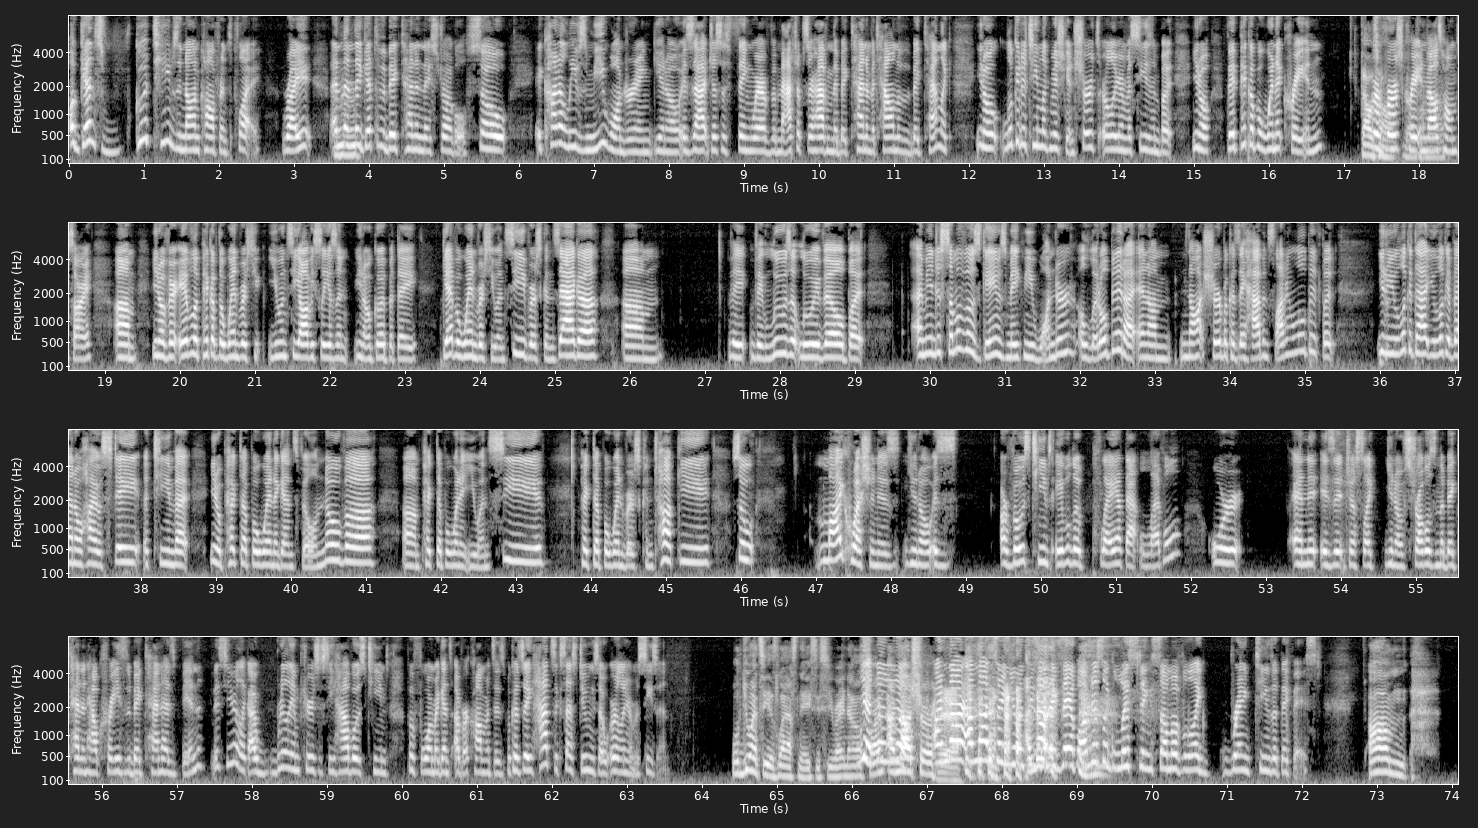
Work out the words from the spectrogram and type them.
against good teams in non-conference play, right? And then Mhm. they get to the Big 10 and they struggle. So it kind of leaves me wondering, you know, is that just a thing where the matchups they're having the Big Ten and the talent of the Big Ten? Like, you know, look at a team like Michigan. Sure, it's earlier in the season, but, you know, they pick up a win at Creighton That was reverse home. Creighton, Val's home. home. Sorry. Um, you know they're able to pick up the win versus UNC. Obviously, isn't you know good, but they get a win versus UNC versus Gonzaga. Um, they they lose at Louisville, but I mean, just some of those games make me wonder a little bit. I, and I'm not sure because they have been sliding a little bit, but. You know, you look at that. You look at then Ohio State, a team that you know picked up a win against Villanova, um, picked up a win at UNC, picked up a win versus Kentucky. So my question is, you know, is are those teams able to play at that level or and is it just like, you know, struggles in the Big 10 and how crazy the Big 10 has been this year? Like I really am curious to see how those teams perform against other conferences because they had success doing so earlier in the season. Well, UNC is last in the ACC right now, Yeah, so no, I'm, no, I'm no. not sure. I'm Yeah. not I'm not saying UNC is not- an example. I'm just like listing some of like ranked teams that they faced. Um,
